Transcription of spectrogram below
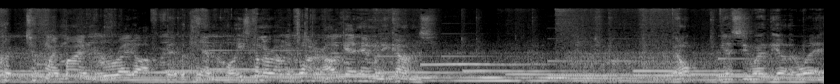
quick, took my mind right off of it with him. Well, he's coming around the corner. I'll get him when he comes. Nope, guess he went the other way.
